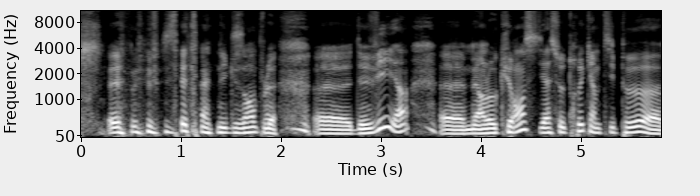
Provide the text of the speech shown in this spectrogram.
vous êtes un exemple de vie hein. Mais en l'occurrence il y a ce truc un petit peu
